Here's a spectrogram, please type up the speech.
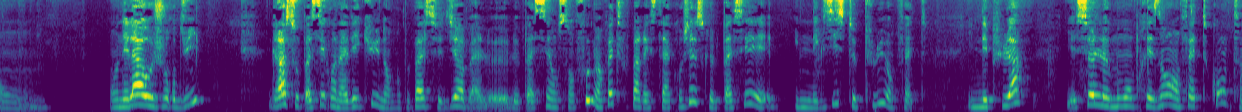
on, on est là aujourd'hui grâce au passé qu'on a vécu. Donc on ne peut pas se dire bah, le, passé on s'en fout, mais en fait il ne faut pas rester accroché parce que le passé il n'existe plus en fait. Il n'est plus là. Est seul le moment présent en fait compte.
